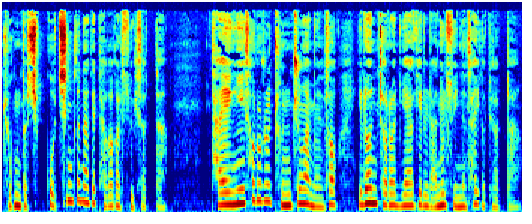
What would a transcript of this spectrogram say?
조금 더 쉽고 친근하게 다가갈 수 있었다. 다행히 서로를 존중하면서 이런저런 이야기를 나눌 수 있는 사이가 되었다.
